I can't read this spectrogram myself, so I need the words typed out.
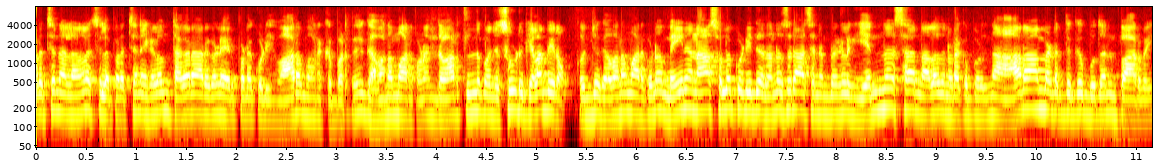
பிரச்சனை இல்லைனாலும் சில பிரச்சனைகளும் தகராறுகளும் ஏற்படக்கூடிய வாரமாக இருக்கப்படுறது கவனமாக இருக்கணும். இந்த வாரத்துலேருந்து கொஞ்சம் சூடு கிளம்பிடும் கொஞ்சம் கவனமாக இருக்கணும். மெயினாக நான் சொல்லக்கூடியது தனுசு ராசி நண்பர்களுக்கு என்ன சார் நல்லது நடக்க போகுதுன்னா ஆறாம் இடத்துக்கு புதன் பார்வை.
